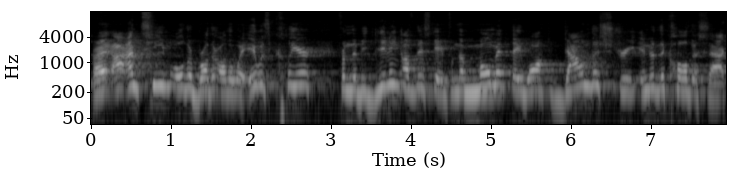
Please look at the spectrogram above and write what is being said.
Right? I'm team older brother all the way. It was clear from the beginning of this game, from the moment they walked down the street into the cul de sac,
